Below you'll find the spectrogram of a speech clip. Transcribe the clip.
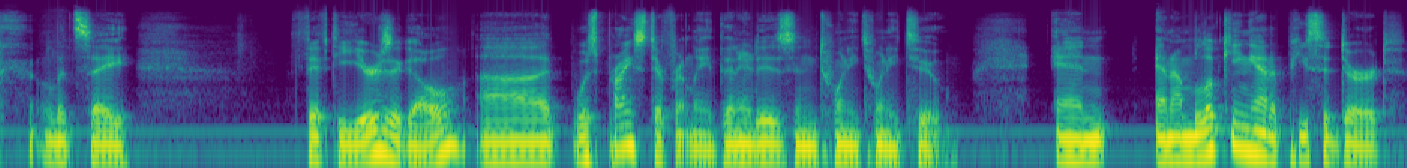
let's say 50 years ago uh, was priced differently than it is in 2022 and and I'm looking at a piece of dirt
